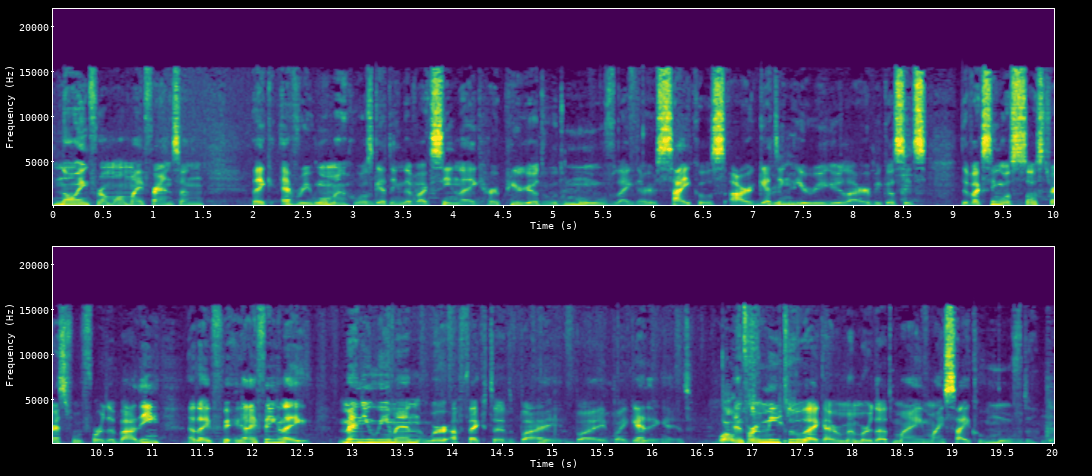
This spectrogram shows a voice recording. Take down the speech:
knowing from all my friends and like every woman who was getting the vaccine, like her period would move, like their cycles are getting Really? irregular because it's the vaccine was so stressful for the body that I, thi- I think like many women were affected by by by getting it. Wow. and for me too, like I remember that my my cycle moved Yeah.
